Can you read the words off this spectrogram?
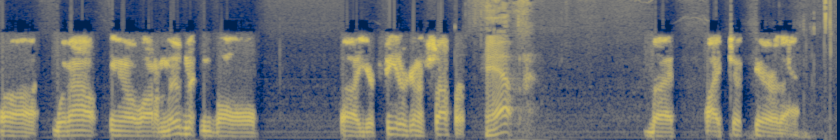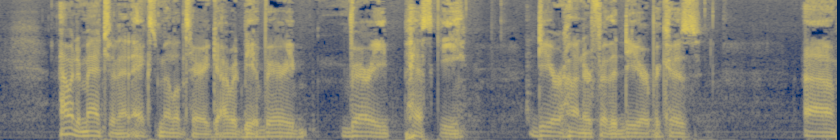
Uh, without you know a lot of movement involved, uh, your feet are going to suffer. Yep. But I took care of that. I would imagine an ex-military guy would be a very, very pesky deer hunter for the deer because uh,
